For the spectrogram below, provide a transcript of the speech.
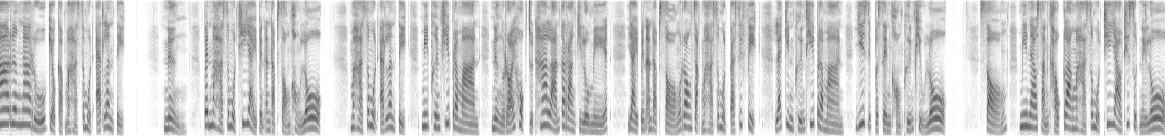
5 เรื่องน่ารู้เกี่ยวกับมหาสมุทรแอตแลนติก 1. เป็นมหาสมุทรที่ใหญ่เป็นอันดับสองของโลก มหาสมุทรแอตแลนติกมีพื้นที่ประมาณ 106.5 ล้านตารางกิโลเมตร ใหญ่เป็นอันดับสองรองจากมหาสมุทรแปซิฟิก และกินพื้นที่ประมาณ 20%ของพื้นผิวโลก 2. มีแนวสันเขากลางมหาสมุทรที่ยาวที่สุดในโลก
